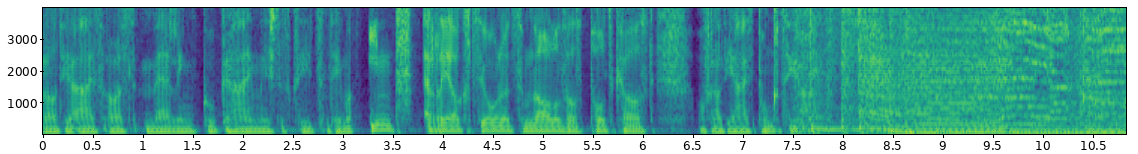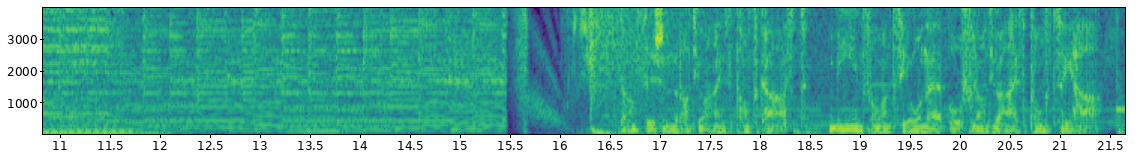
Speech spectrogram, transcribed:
Radio 1 Arzt Merlin Guggenheim ist das zum Thema Impfreaktionen zum Nachlesen als Podcast auf radio1.ch. Das ist ein Radio 1 Podcast. Mehr Informationen auf radio1.ch.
